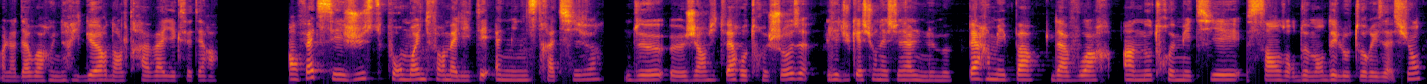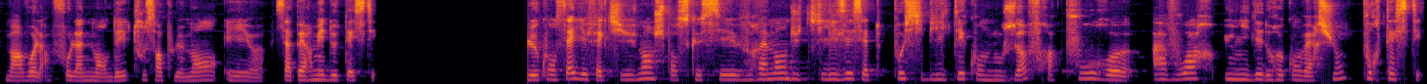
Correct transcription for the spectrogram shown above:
Voilà, d'avoir une rigueur dans le travail, etc. En fait, c'est juste pour moi une formalité administrative de j'ai envie de faire autre chose. L'éducation nationale ne me permet pas d'avoir un autre métier sans en demander l'autorisation. Ben voilà, faut la demander tout simplement et ça permet de tester. Le conseil, effectivement, je pense que c'est vraiment d'utiliser cette possibilité qu'on nous offre pour avoir une idée de reconversion, pour tester.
